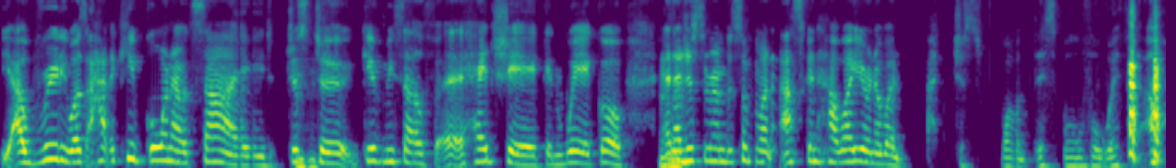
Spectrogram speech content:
Yeah, I really was. I had to keep going outside just Mhm. to give myself a head shake and wake up. And I Mhm. just remember someone asking, "How are you?" And I went, "I just want this over with now."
